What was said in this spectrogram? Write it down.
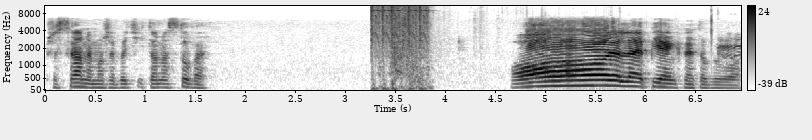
Przez ranę może być i to na stówę. O, ale piękne to było.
